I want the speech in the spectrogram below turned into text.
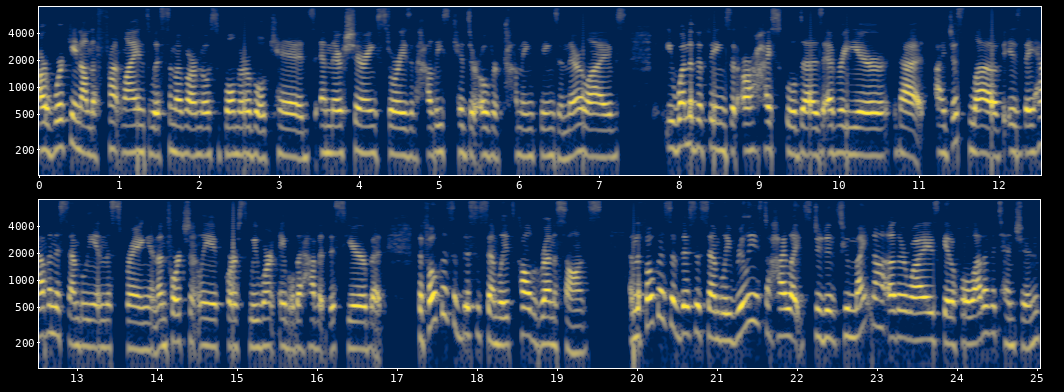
are working on the front lines with some of our most vulnerable kids, and they're sharing stories of how these kids are overcoming things in their lives. One of the things that our high school does every year that I just love is they have an assembly in the spring. And unfortunately, of course, we weren't able to have it this year, but the focus of this assembly, it's called Renaissance and the focus of this assembly really is to highlight students who might not otherwise get a whole lot of attention,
